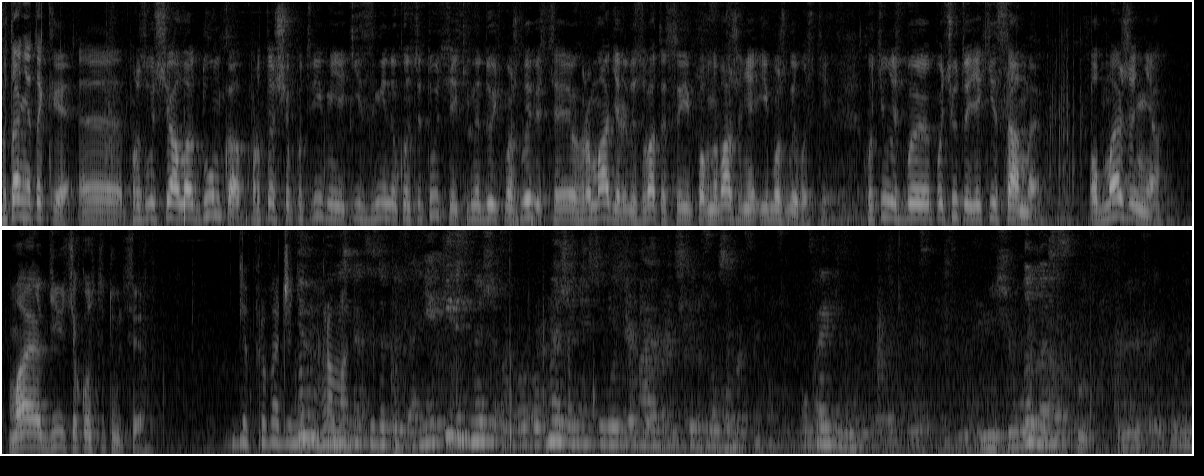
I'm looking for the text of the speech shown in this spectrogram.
Питання таке. Е, прозвучала думка про те, що потрібні якісь зміни в Конституції, які не дають можливість громаді реалізувати свої повноваження і можливості. Хотілося б почути, які саме обмеження має діюча Конституція. Для впровадження громади. це запитання? Які обмеження сьогодні має Конституція України? Не Ну, а тот проект, который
